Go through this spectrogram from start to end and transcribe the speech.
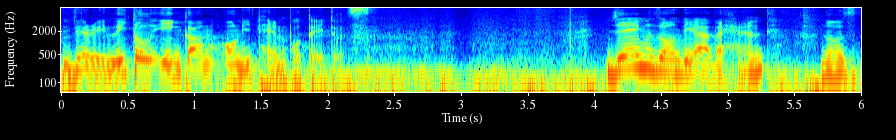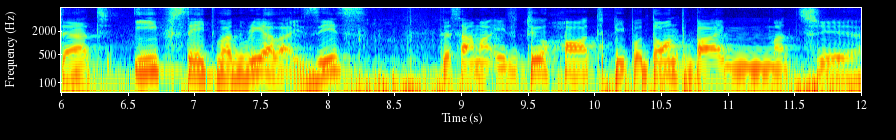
very little income, only 10 potatoes. James, on the other hand, knows that if state 1 realizes the summer is too hot, people don't buy much uh,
